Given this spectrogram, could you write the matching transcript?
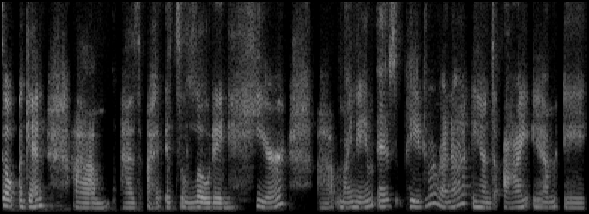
So again, um, as I, it's loading here, uh, my name is Paige Marenah, and I am a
